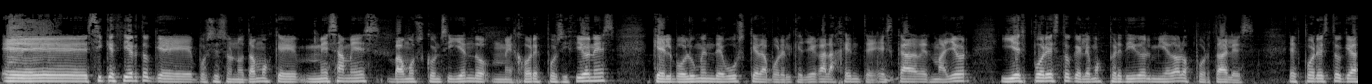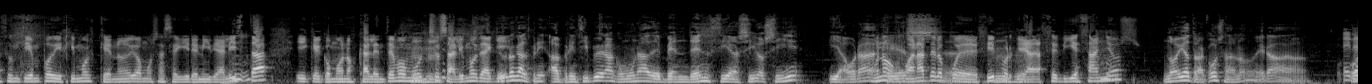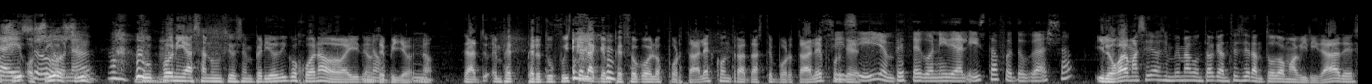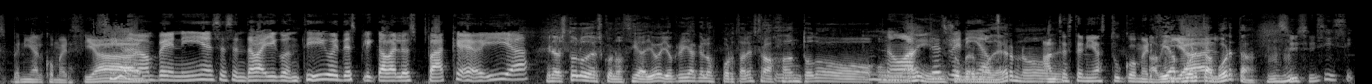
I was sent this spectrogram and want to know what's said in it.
Eh, sí que es cierto que, pues eso, notamos que mes a mes vamos consiguiendo mejores posiciones, que el volumen de búsqueda por el que llega la gente es cada vez mayor y es por esto que le hemos perdido el miedo a los portales. Es por esto que hace un tiempo dijimos que no íbamos a seguir en Idealista y que como nos calentemos mucho salimos de aquí. Yo creo que al, pri- al principio era como una dependencia sí o sí y ahora Bueno, es, Juana te lo puede decir porque hace 10 años No hay otra cosa, ¿no? Era... Era o sí, eso o sí o sí. ¿Tú ponías anuncios en periódico, Juana, o ahí no, No, te pilló? No. no. O sea, tú pero tú fuiste la que empezó con los portales, contrataste portales, Sí, porque... sí, yo empecé con Idealista, Fotocasa. Y luego además ella siempre me ha contado que antes eran todo amabilidades, venía el Sí, comercial... además venía, se sentaba allí contigo y te explicaba los packs que había. Mira, esto lo desconocía yo. Yo creía que los portales trabajaban todo No, online, antes súper venía- moderno. Antes tenías tu comercial... Había puerta a puerta. Ujú. Sí, sí, Sí, sí.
